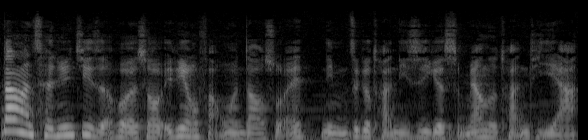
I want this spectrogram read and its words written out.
当然，成军记者会的时候一定有访问到说，哎，你们这个团体是一个什么样的团体呀？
